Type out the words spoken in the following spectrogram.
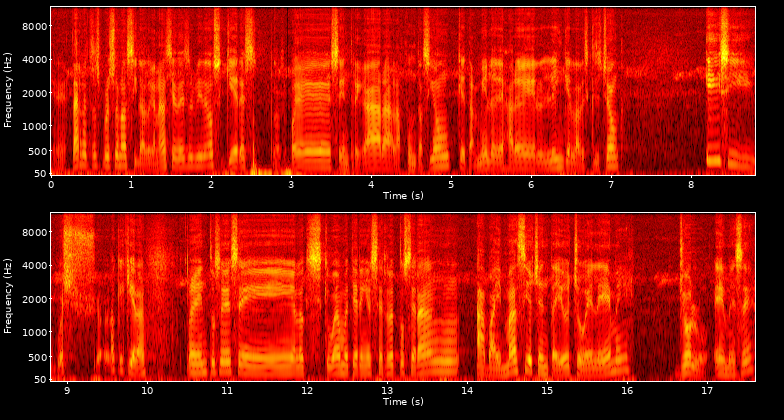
Retar a otras personas y las ganancias de esos videos si quieres los puedes entregar a la fundación que también le dejaré el link en la descripción. Y si pues lo que quieran. Entonces, eh, lo que voy a meter en ese reto serán Abaimasi 88LM, YOLO MC,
